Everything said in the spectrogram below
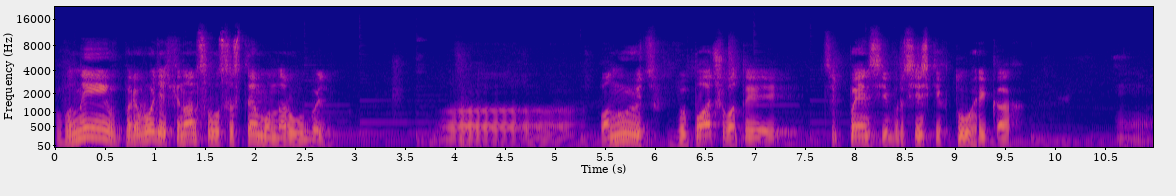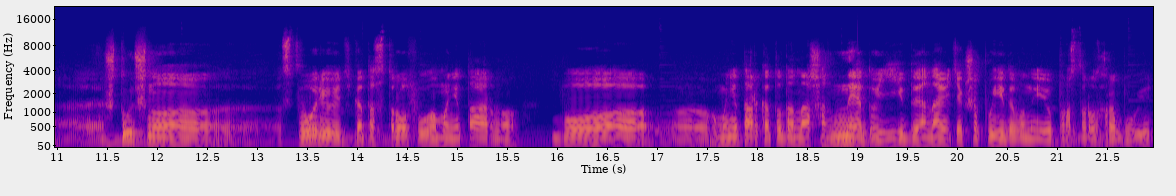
Вони переводять фінансову систему на рубль. Е, Планують виплачувати ці пенсії в російських тугріках. Е, штучно е, створюють катастрофу гуманітарну, бо е, гуманітарка туди наша не доїде, а навіть якщо поїде, вони її просто розграбують.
